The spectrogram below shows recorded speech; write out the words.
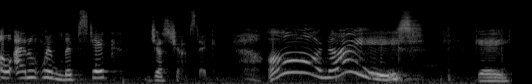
Oh, I don't wear lipstick, just chapstick. Oh, nice. Gay.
